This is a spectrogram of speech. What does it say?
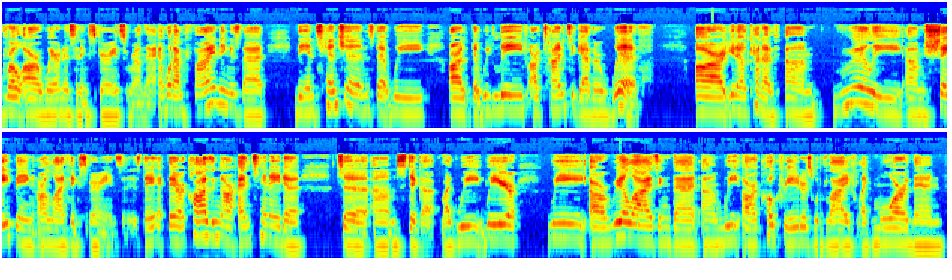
grow our awareness and experience around that. And what I'm finding is that the intentions that we are, that we leave our time together with are, you know, kind of um, really um, shaping our life experiences. They, they are causing our antennae to, to stick up. Like we, we're, we are realizing that um, we are co-creators with life, like more than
